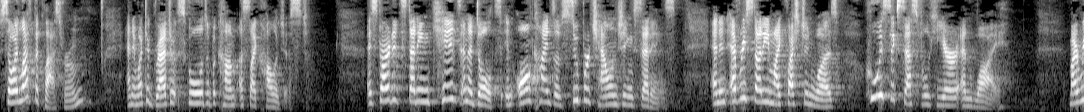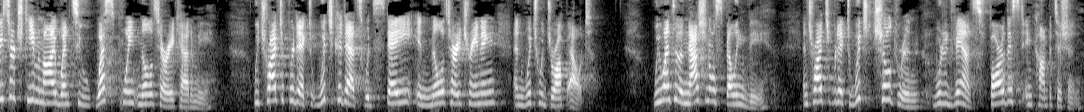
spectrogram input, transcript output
So I left the classroom and I went to graduate school to become a psychologist. I started studying kids and adults in all kinds of super challenging settings. And in every study, my question was who is successful here and why? My research team and I went to West Point Military Academy. We tried to predict which cadets would stay in military training and which would drop out. We went to the National Spelling Bee and tried to predict which children would advance farthest in competition.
